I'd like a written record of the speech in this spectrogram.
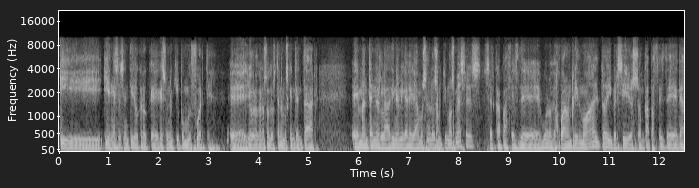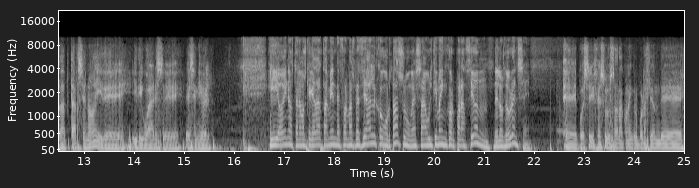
y, en ese sentido creo que, es un equipo muy fuerte eh, yo creo que nosotros tenemos que intentar eh, mantener la dinámica que llevamos en los últimos meses, ser capaces de, bueno, de jugar a un ritmo alto y ver si ellos son capaces de, adaptarse ¿no? y, de, igualar ese nivel. Y hoy nos tenemos que quedar también de forma especial con Urtasun, esa última incorporación de los de Urense. Eh, pues sí, Jesús, ahora con la incorporación de,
